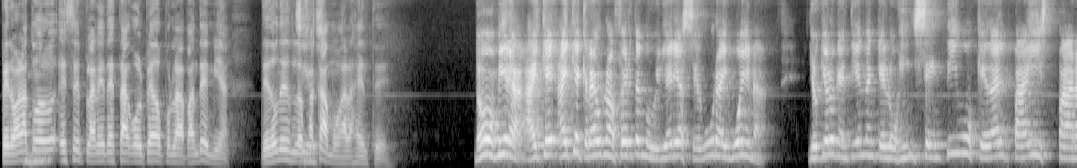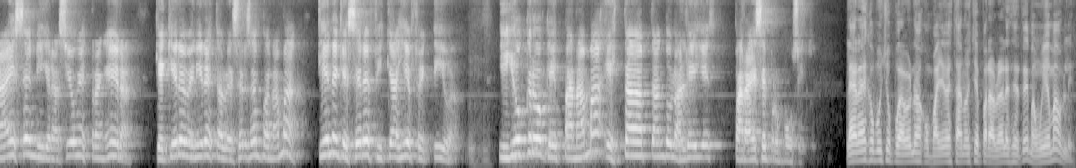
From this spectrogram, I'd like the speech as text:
pero ahora todo ese planeta está golpeado por la pandemia. ¿De dónde lo sacamos a la gente? No, mira, hay que, hay que crear una oferta inmobiliaria segura y buena. Yo quiero que entiendan que los incentivos que da el país para esa inmigración extranjera que quiere venir a establecerse en Panamá tiene que ser eficaz y efectiva. Y yo creo que Panamá está adaptando las leyes para ese propósito. Le agradezco mucho por habernos acompañado esta noche para hablar de este tema. Muy amable.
